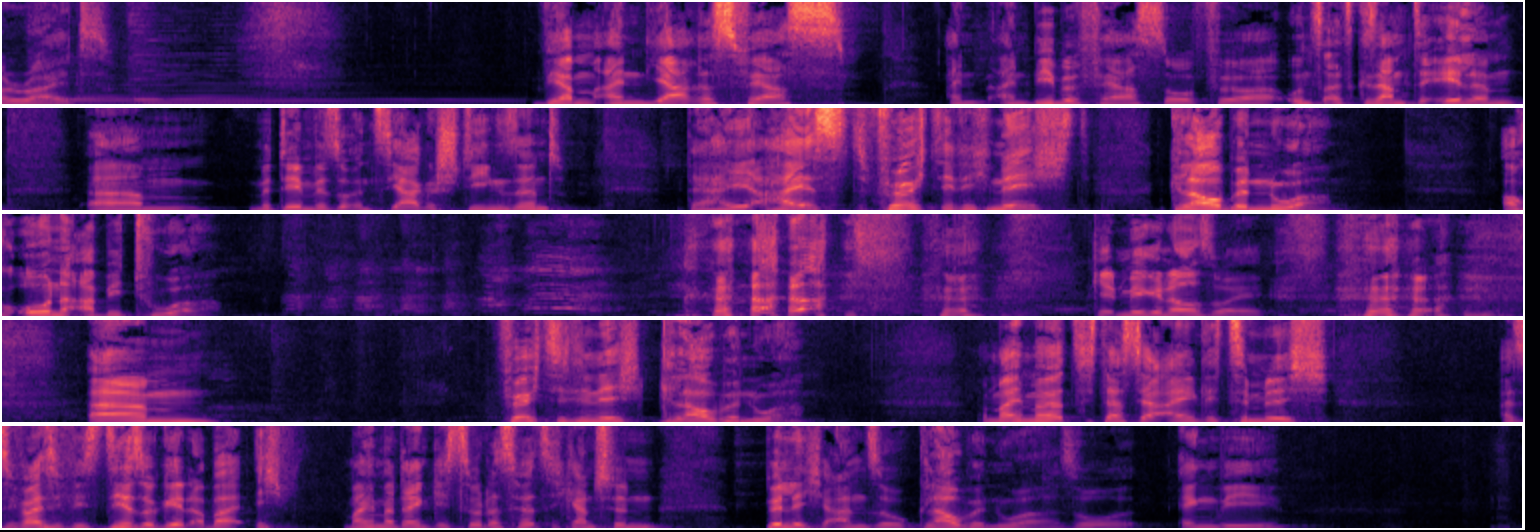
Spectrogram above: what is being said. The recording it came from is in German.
Alright. Wir haben einen Jahresvers, ein, ein Bibelvers so für uns als gesamte Elem, ähm, mit dem wir so ins Jahr gestiegen sind. Der heißt, fürchte dich nicht, glaube nur, auch ohne Abitur. Geht mir genauso, ey. ähm, fürchte dich nicht, glaube nur. Und manchmal hört sich das ja eigentlich ziemlich, also ich weiß nicht, wie es dir so geht, aber ich, manchmal denke ich so, das hört sich ganz schön billig an, so glaube nur, so irgendwie,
